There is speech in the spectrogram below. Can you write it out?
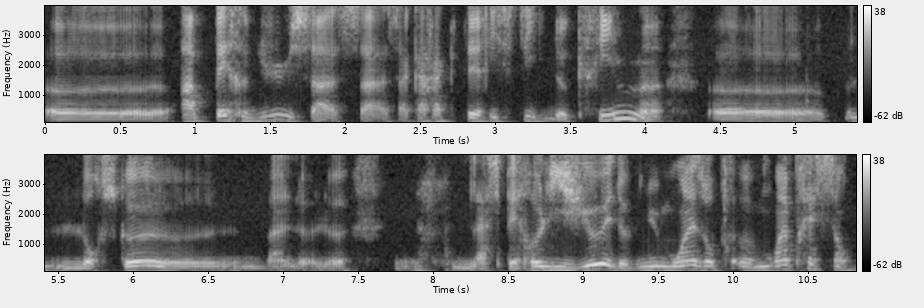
a perdu sa, sa, caractéristique de crime lorsque ben, l'aspect religieux est devenu moins, moins pressant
